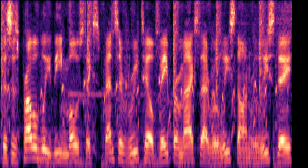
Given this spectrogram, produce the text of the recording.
This is probably the most expensive retail Vapor Max that released on release day.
